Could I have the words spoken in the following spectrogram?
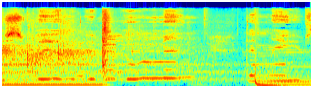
Flowers will be blooming, The leaves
